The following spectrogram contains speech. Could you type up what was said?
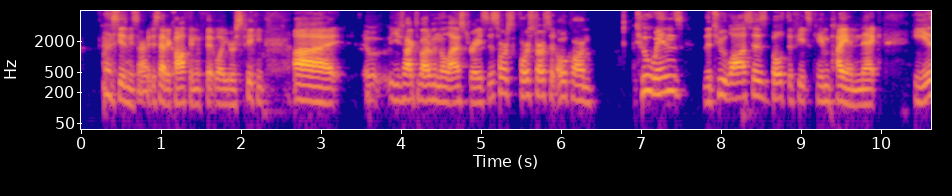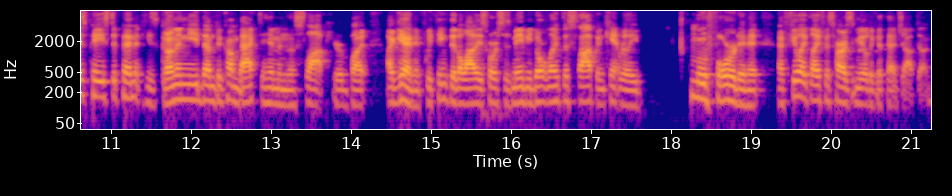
Excuse me. Sorry, I just had a coughing fit while you were speaking. Uh, you talked about him in the last race. This horse four starts at Oaklawn, two wins. The two losses, both defeats came by a neck. He is pace dependent. He's gonna need them to come back to him in the slop here. But again, if we think that a lot of these horses maybe don't like the slop and can't really move forward in it, I feel like Life is Hard gonna be able to get that job done.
